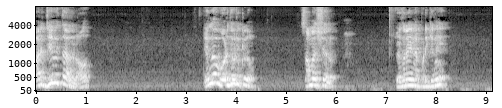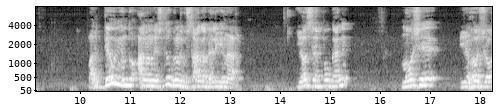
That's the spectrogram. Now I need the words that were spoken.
వారి జీవితాల్లో ఎన్నో ఒడిదుడుకులు సమస్యలు ఎదురైనప్పటికీ వారు దేవుని ఎందు ఆనందిస్తూ ముందుకు సాగగలిగినారు. యోసేపు కానీ మోషే యహోశువ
